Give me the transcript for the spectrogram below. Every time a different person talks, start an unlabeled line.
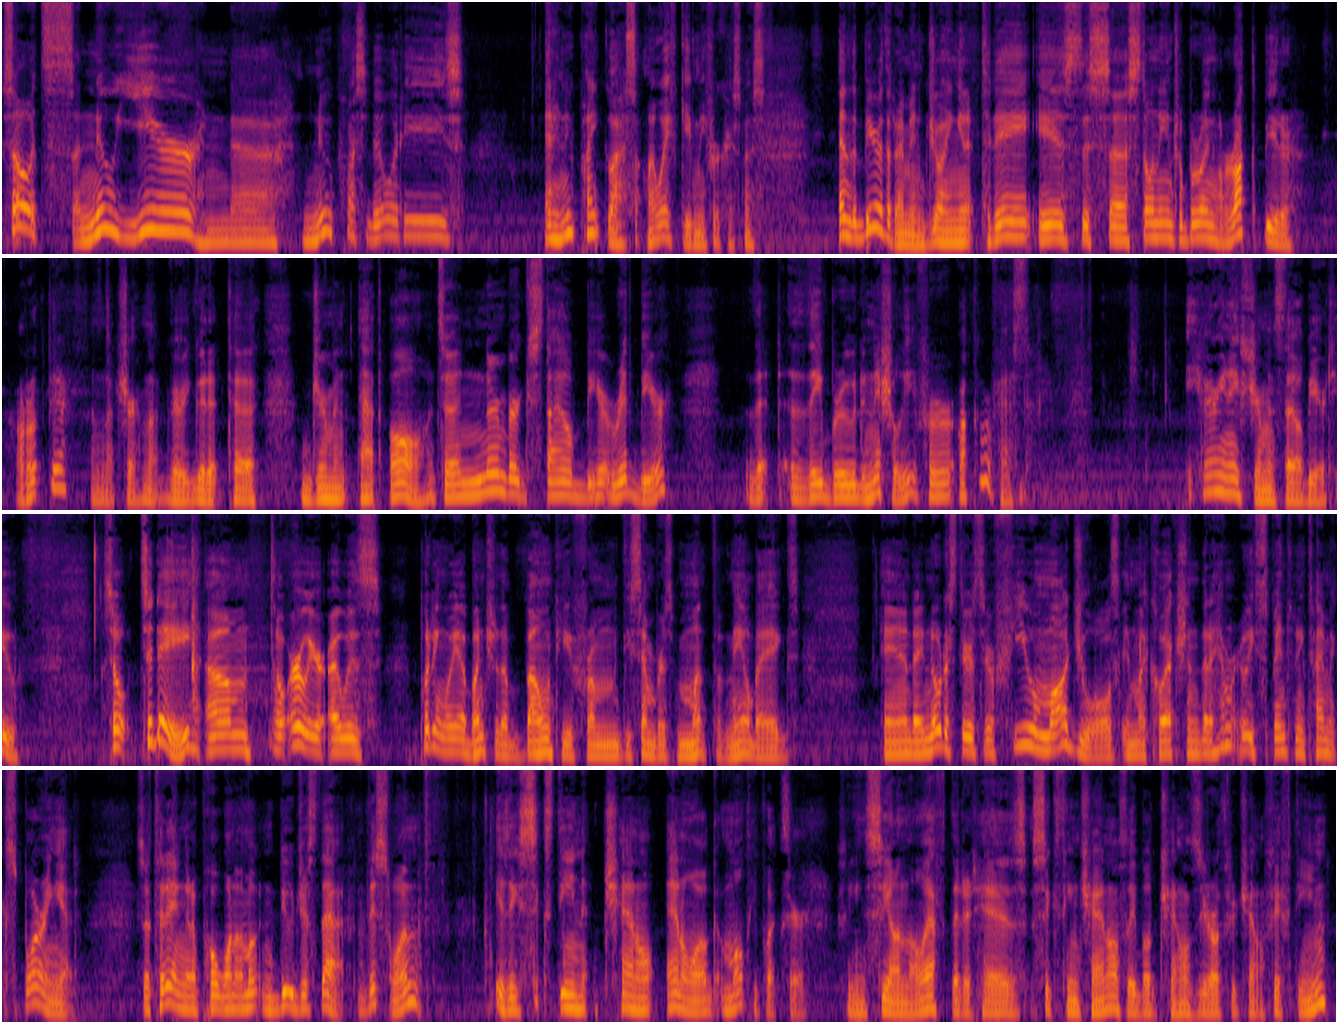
So it's a new year and uh, new possibilities and a new pint glass that my wife gave me for Christmas. And the beer that I'm enjoying in it today is this uh, Stone Angel Brewing Rotbier. Rotbier? I'm not sure. I'm not very good at uh, German at all. It's a Nuremberg style beer, red beer that they brewed initially for Oktoberfest. A very nice German style beer too. So today, um, oh, earlier I was putting away a bunch of the bounty from December's month of mailbags, and I noticed there's a few modules in my collection that I haven't really spent any time exploring yet. So today I'm going to pull one of them out and do just that. This one is a 16 channel analog multiplexer. So you can see on the left that it has 16 channels labeled channel 0 through channel 15.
